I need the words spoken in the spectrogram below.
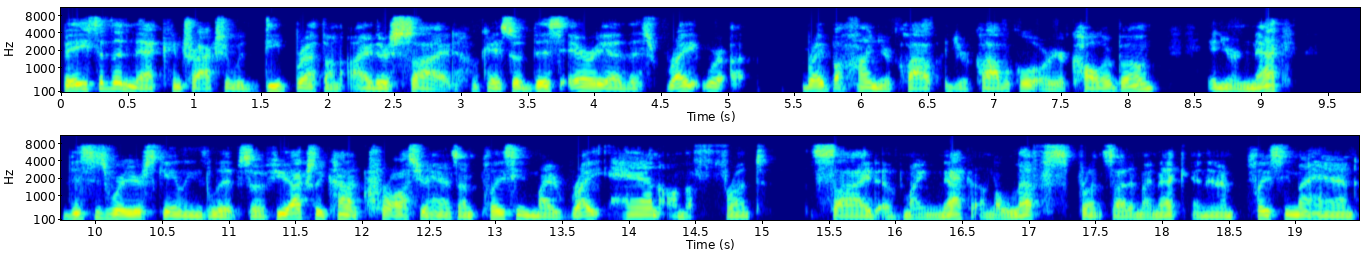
base of the neck contraction with deep breath on either side. Okay, so this area, this right where right behind your clav- your clavicle or your collarbone in your neck, this is where your scalenes live. So if you actually kind of cross your hands, I'm placing my right hand on the front side of my neck, on the left front side of my neck, and then I'm placing my hand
